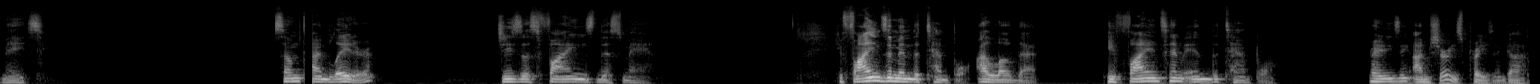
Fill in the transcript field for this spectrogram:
Amazing. Sometime later, Jesus finds this man. He finds him in the temple. I love that. He finds him in the temple, praising. I'm sure he's praising God.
